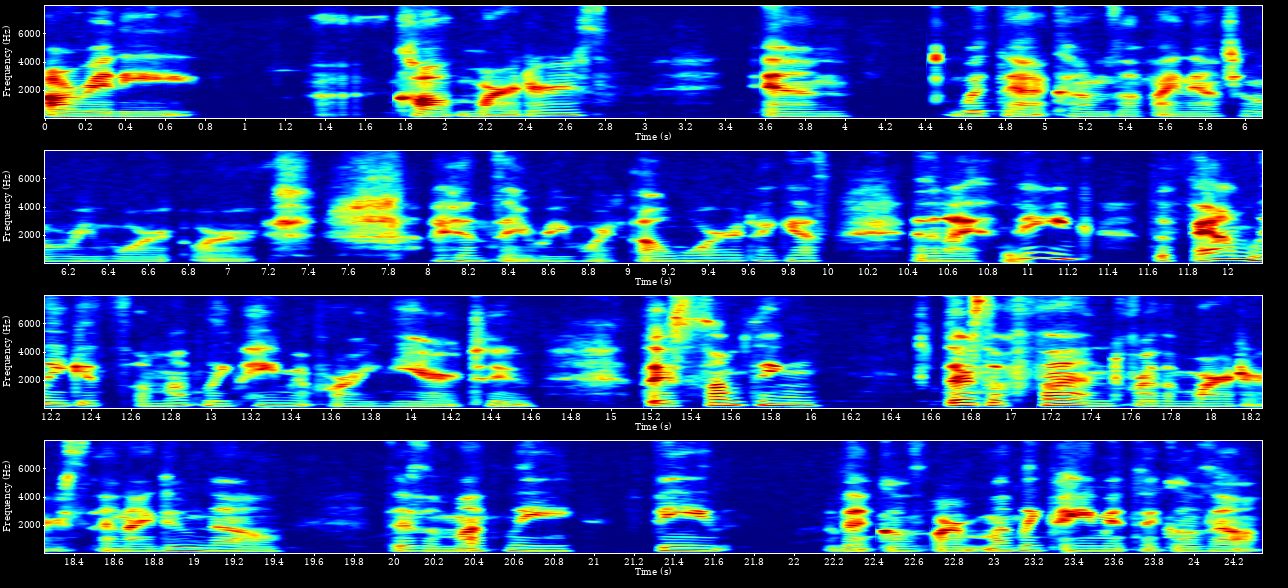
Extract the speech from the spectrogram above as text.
already uh, called martyrs, and with that comes a financial reward, or I shouldn't say reward, award, I guess. And then I think the family gets a monthly payment for a year too. There's something, there's a fund for the martyrs, and I do know there's a monthly fee that goes, or monthly payment that goes out,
